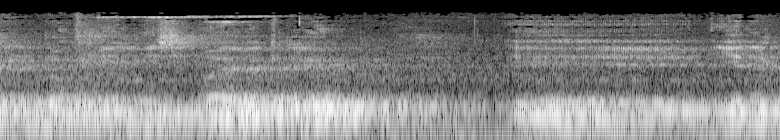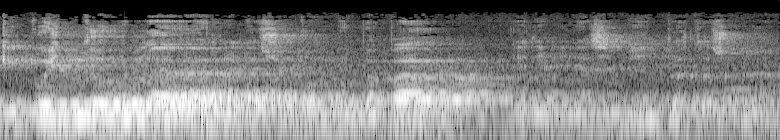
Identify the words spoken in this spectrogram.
en 2019, creo, eh, y en el que cuento la relación con mi papá desde mi nacimiento hasta su muerte.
